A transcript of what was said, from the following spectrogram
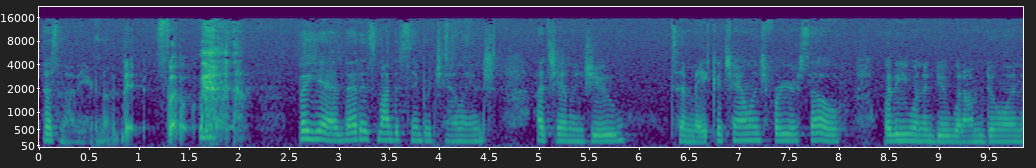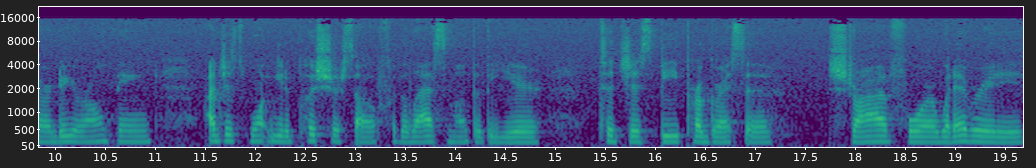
that's neither here nor there. So but yeah, that is my December challenge. I challenge you to make a challenge for yourself, whether you want to do what I'm doing or do your own thing. I just want you to push yourself for the last month of the year to just be progressive. Strive for whatever it is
